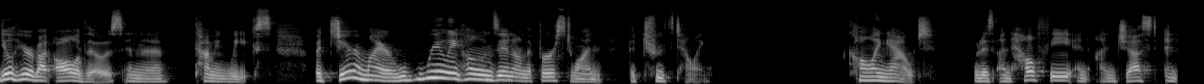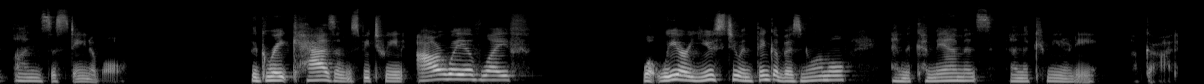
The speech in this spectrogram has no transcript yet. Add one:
You'll hear about all of those in the coming weeks, but Jeremiah really hones in on the first one the truth telling, calling out what is unhealthy and unjust and unsustainable. The great chasms between our way of life, what we are used to and think of as normal, and the commandments and the community of God.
